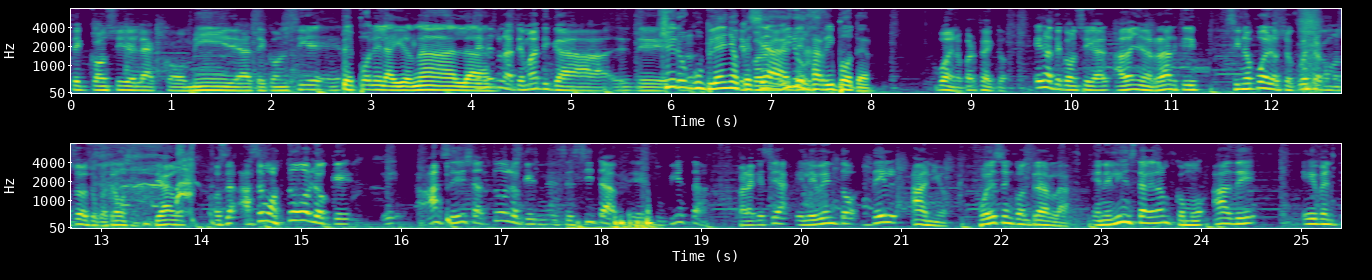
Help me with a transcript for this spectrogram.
Te consigue la comida, te consigue. eh, Te pone la guirnalda. ¿Tenés una temática de. Quiero un cumpleaños que sea de? Harry Potter. Bueno, perfecto. Ella te consigue a Daniel Radcliffe. Si no puede, lo secuestra como nosotros secuestramos a Santiago. O sea, hacemos todo lo que eh, hace ella, todo lo que necesita eh, tu fiesta para que sea el evento del año. Puedes encontrarla en el Instagram como AD Event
